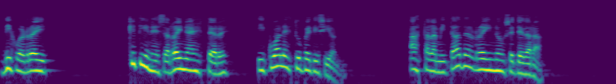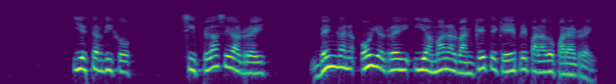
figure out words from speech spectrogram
Dijo el rey, ¿Qué tienes, reina Esther, y cuál es tu petición? Hasta la mitad del reino se te dará. Y Esther dijo, Si place al rey, vengan hoy el rey y Amán al banquete que he preparado para el rey.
